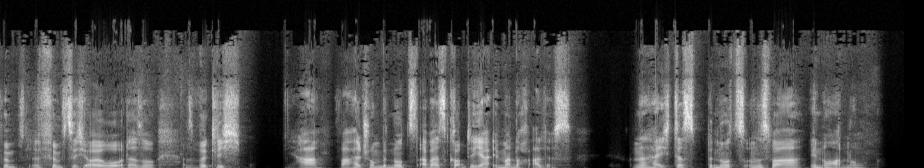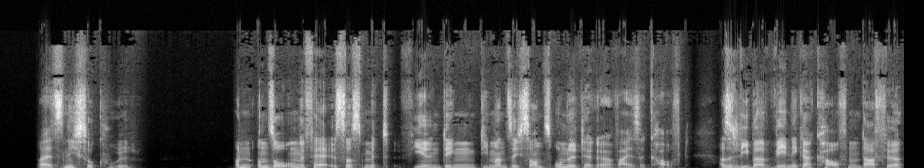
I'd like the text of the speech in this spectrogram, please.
50 Euro oder so. Also wirklich, ja, war halt schon benutzt, aber es konnte ja immer noch alles. Und dann habe ich das benutzt und es war in Ordnung. War jetzt nicht so cool. Und, und so ungefähr ist es mit vielen Dingen, die man sich sonst unnötigerweise kauft. Also lieber weniger kaufen und dafür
